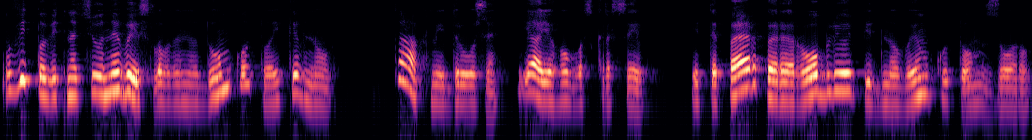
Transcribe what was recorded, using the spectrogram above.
У відповідь на цю невисловлену думку той кивнув. Так, мій друже, я його воскресив і тепер перероблюю під новим кутом зору.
